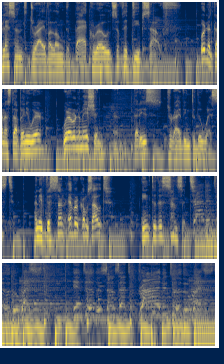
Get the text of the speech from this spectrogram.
pleasant drive along the back roads of the Deep South. We're not gonna stop anywhere. We're on a mission, and that is driving to the west. And if the sun ever comes out, into the sunset. Driving to the west, into the sunset, driving to the west.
